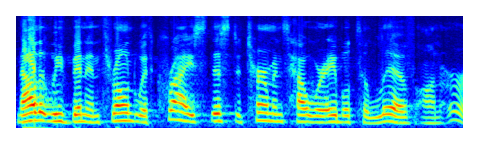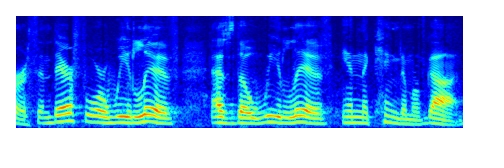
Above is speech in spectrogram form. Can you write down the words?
Now that we've been enthroned with Christ, this determines how we're able to live on earth, and therefore we live as though we live in the kingdom of God.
